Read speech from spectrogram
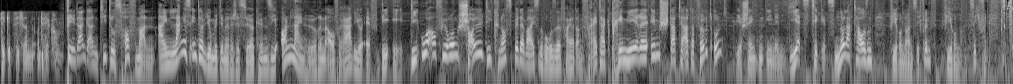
Ticket sichern und herkommen. Vielen Dank an Titus Hoffmann. Ein langes Interview mit dem Regisseur können Sie online hören auf radiof.de. Die Uraufführung Scholl, die Knospe der Weißen Rose feiert am Freitag Premiere im Stadttheater Fürth und wir schenken Ihnen jetzt Tickets 08000 945 945.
